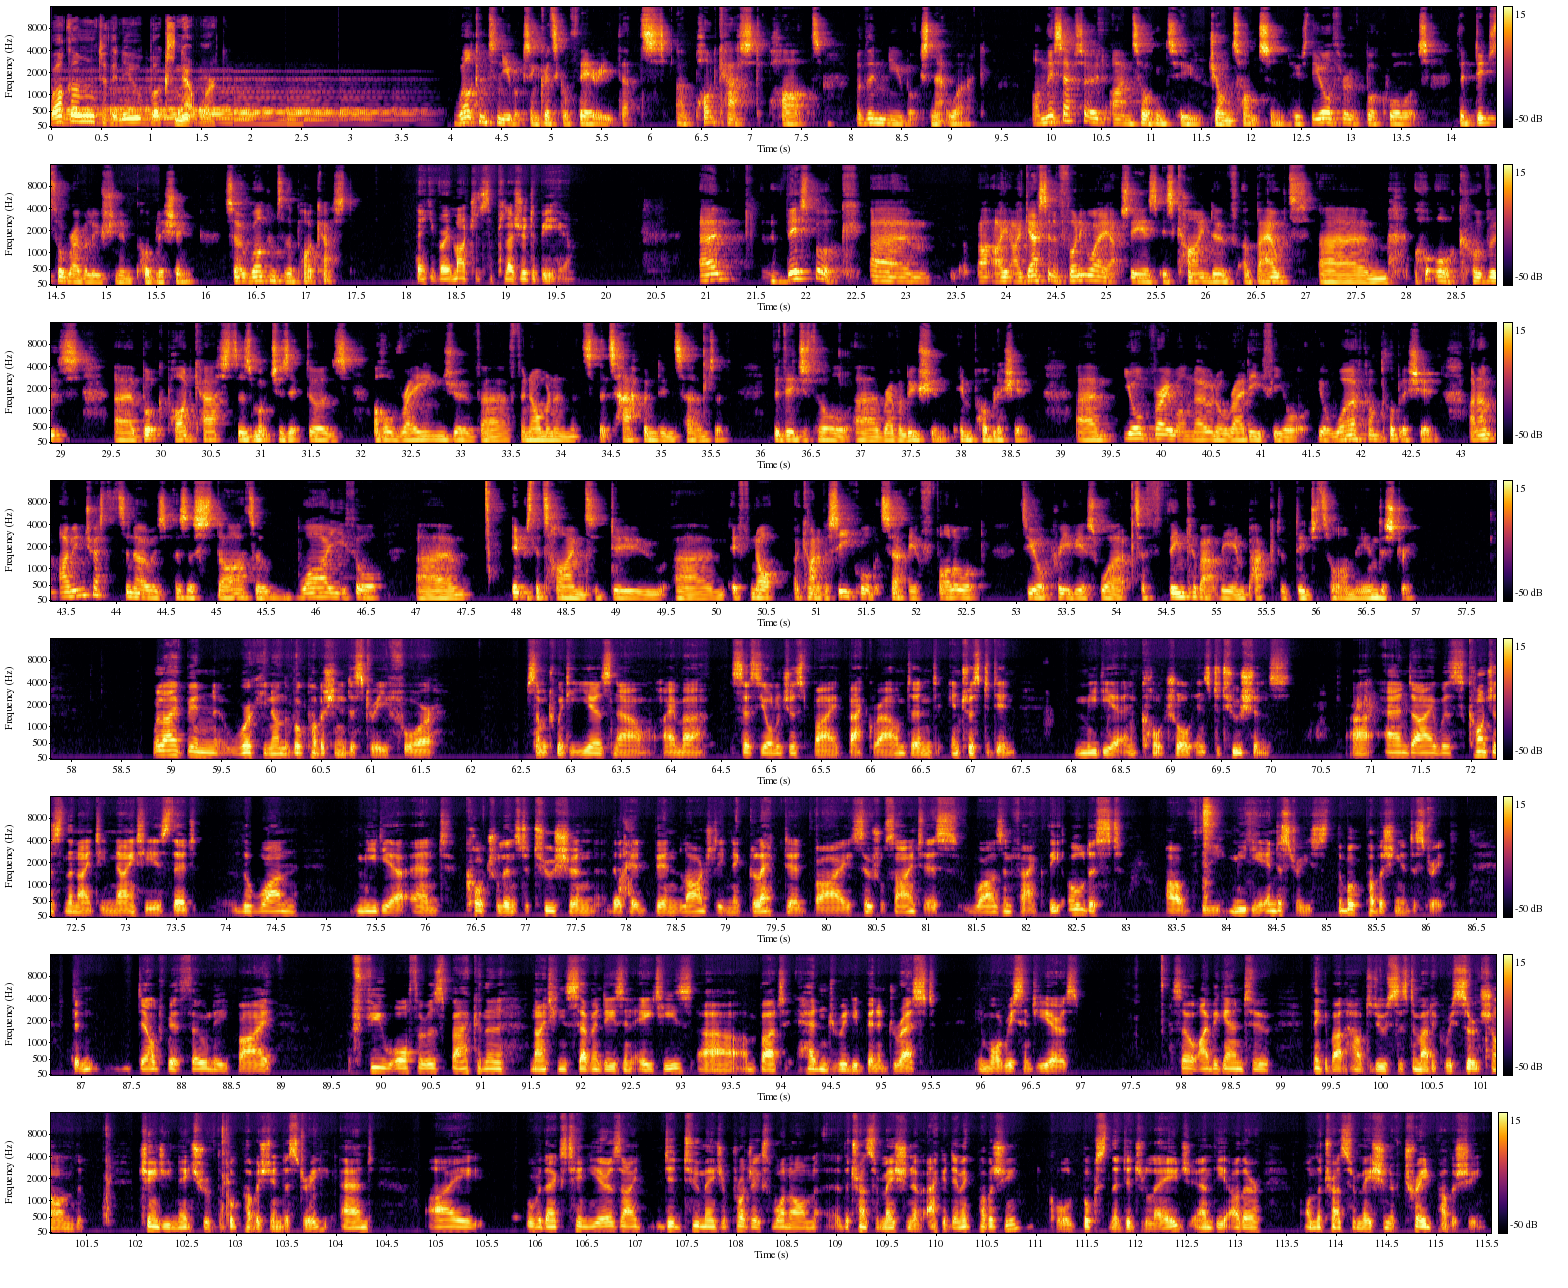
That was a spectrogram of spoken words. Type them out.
Welcome to the New Books Network. Welcome to New Books in Critical Theory. That's a podcast part of the New Books Network. On this episode, I'm talking to John Thompson, who's the author of Book Wars The Digital Revolution in Publishing. So, welcome to the podcast. Thank you very much. It's a pleasure to be here. Um, this book, um, I, I, guess, in a funny way, actually, is, is kind of about um, or covers uh, book podcasts as much as it does a whole range of uh, phenomenon that's that's happened in terms of the digital uh, revolution in publishing. Um, you're very well known already for your, your work on publishing, and I'm, I'm interested to know as, as a starter why you thought um, it was the time to do, um, if not a kind of a sequel, but certainly a follow up to your previous work to think about the impact of digital on the industry. Well, I've been working on the book publishing industry for some 20 years now. I'm a sociologist by background and interested in media and cultural institutions. Uh, and I was conscious in the 1990s that the one media and cultural institution that had been largely neglected by social scientists was, in fact, the oldest of the media industries, the book publishing industry. Been dealt with only by a few authors back in the 1970s and 80s, uh, but hadn't really been addressed in more recent years. So I began to think about how to do systematic research on the changing nature of the book publishing industry. And I, over the next 10 years, I did two major projects one on uh, the transformation of academic publishing, called Books in the Digital Age, and the other on the transformation of trade publishing,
